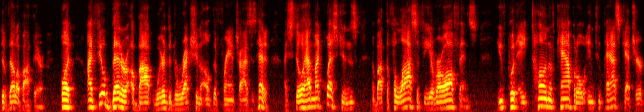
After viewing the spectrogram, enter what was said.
develop out there. But I feel better about where the direction of the franchise is headed. I still have my questions about the philosophy of our offense. You've put a ton of capital into pass catcher.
